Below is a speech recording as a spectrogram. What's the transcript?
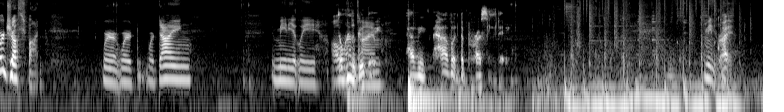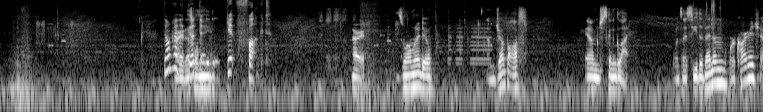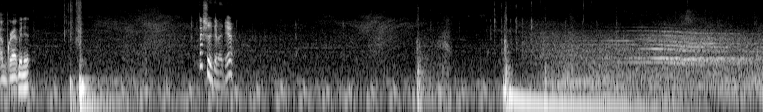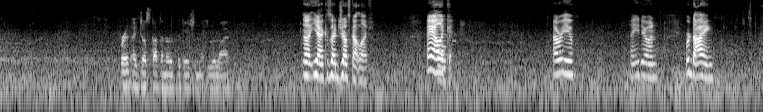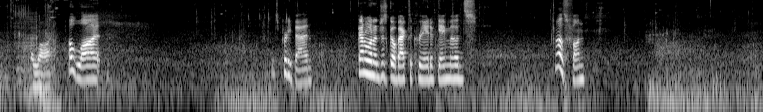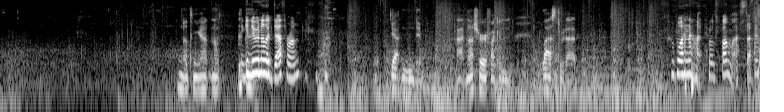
We're just fine. We're we're we're dying immediately all Don't have the a good time. day. Having have a depressing day. I mean, right. Don't have Alright, a good day. do. Get fucked. All right, That's what I'm gonna do. I'm gonna jump off, and I'm just gonna glide. Once I see the venom or carnage, I'm grabbing it. It's actually a good idea. Britt, I just got the notification that you were live. Uh, yeah, because I just got life. Hey, Alec. okay. How are you? How you doing? We're dying. A lot. A lot. It's pretty bad. Kind of want to just go back to creative game modes. That was fun. Nothing yet. No. You can do another death run. Yeah. I'm not sure if I can last through that. Why not? It was fun last time.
